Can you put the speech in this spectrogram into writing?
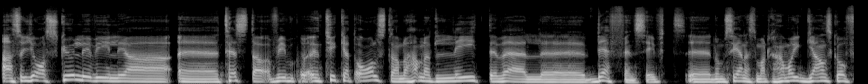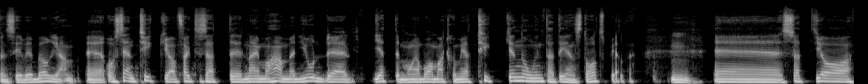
Alltså jag skulle vilja eh, testa. Vi jag tycker att Ahlstrand har hamnat lite väl eh, defensivt eh, de senaste matcherna. Han var ju ganska offensiv i början. Eh, och Sen tycker jag faktiskt att eh, Naim Mohammed gjorde jättemånga bra matcher, men jag tycker nog inte att det är en startspelare. Eh, så att jag,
